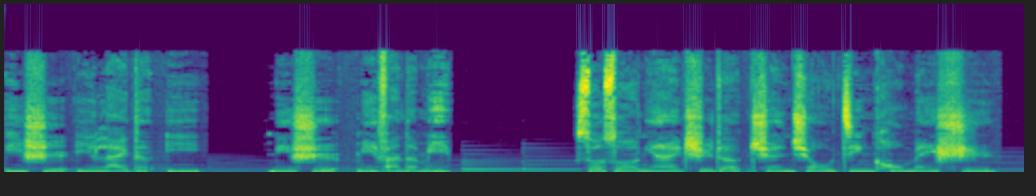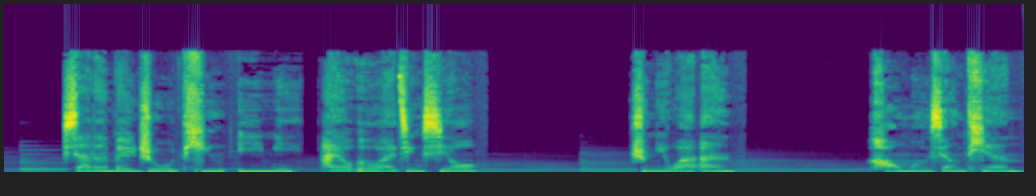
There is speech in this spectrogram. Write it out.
一是依赖的依，米是米饭的米。搜索你爱吃的全球进口美食，下单备注“听一米”，还有额外惊喜哦。祝你晚安，好梦香甜。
